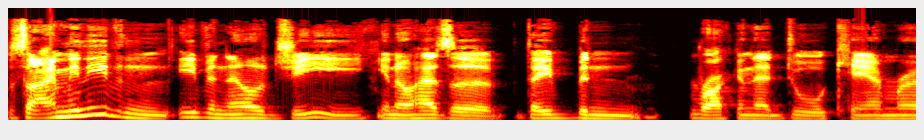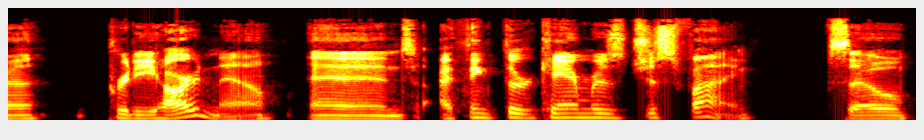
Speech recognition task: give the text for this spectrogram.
So I mean even even LG, you know, has a they've been rocking that dual camera pretty hard now and I think their camera's just fine. So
